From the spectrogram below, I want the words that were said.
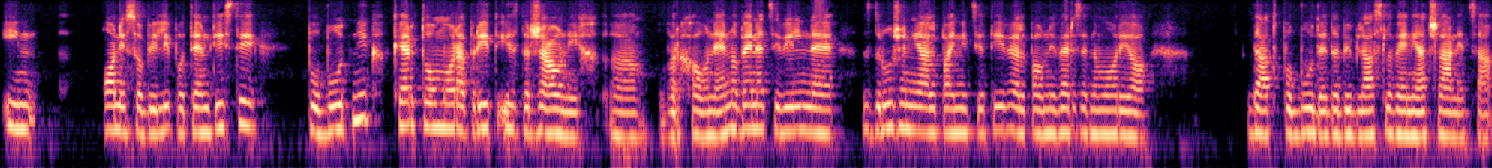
in oni so bili potem tisti pobudnik, ker to mora priti iz državnih vrhov, ne nobene civilne združenja ali pa inicijative ali pa univerze ne morejo dati pobude, da bi bila Slovenija članica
